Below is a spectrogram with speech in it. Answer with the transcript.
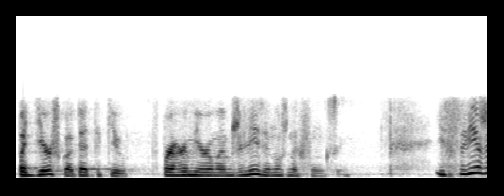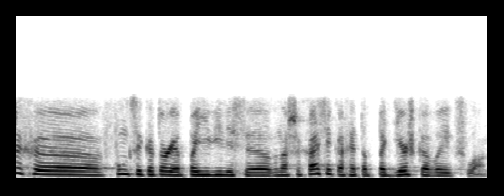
поддержку, опять-таки, в программируемом железе нужных функций. Из свежих э, функций, которые появились э, в наших асиках, это поддержка VXLAN.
